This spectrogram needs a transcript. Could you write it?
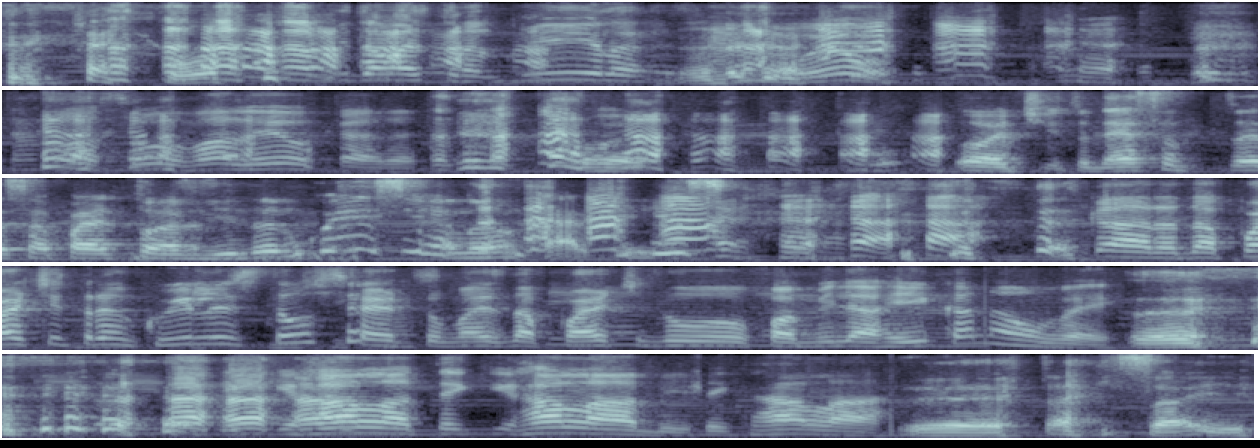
a vida mais tranquila. Eu? Nossa, valeu, cara. Ô, Tito, dessa, dessa parte da tua vida eu não conhecia, não, cara. Que isso? Cara, da parte tranquila eles estão certo, mas da parte do família rica não, velho. É. Tem que ralar, tem que ralar, bicho. Tem que ralar. É, tá isso aí.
